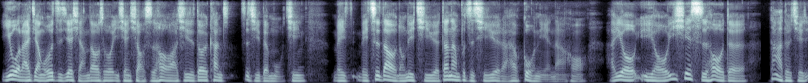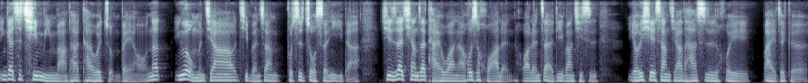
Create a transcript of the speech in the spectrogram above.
以我来讲，我会直接想到说，以前小时候啊，其实都会看自己的母亲，每每次到农历七月，当然不止七月了，还有过年呐，吼，还有有一些时候的。大的节日应该是清明嘛，他他会准备哦。那因为我们家基本上不是做生意的啊，其实，在像在台湾啊，或是华人华人在的地方，其实有一些商家他是会拜这个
